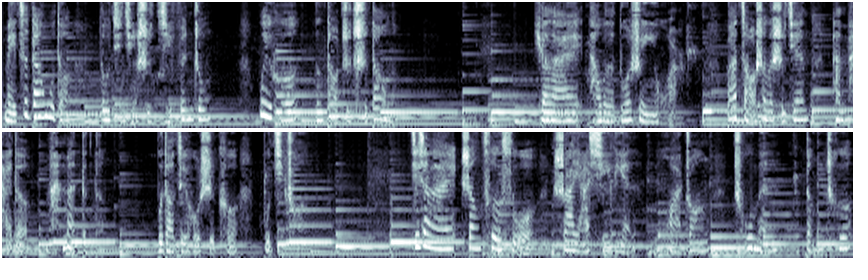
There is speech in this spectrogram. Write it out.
每次耽误的都仅仅是几分钟，为何能导致迟到呢？原来他为了多睡一会儿，把早上的时间安排的满满登登，不到最后时刻不起床。接下来上厕所、刷牙、洗脸、化妆、出门、等车，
